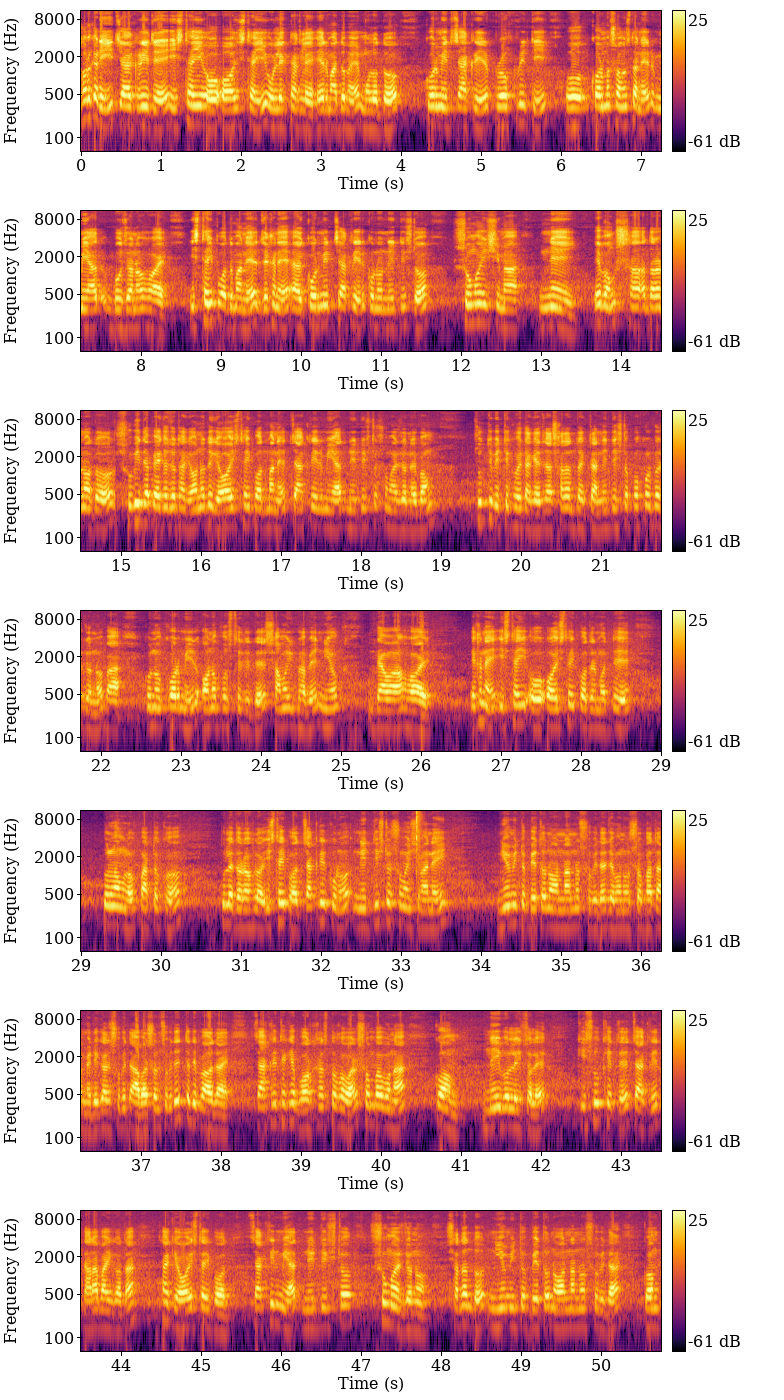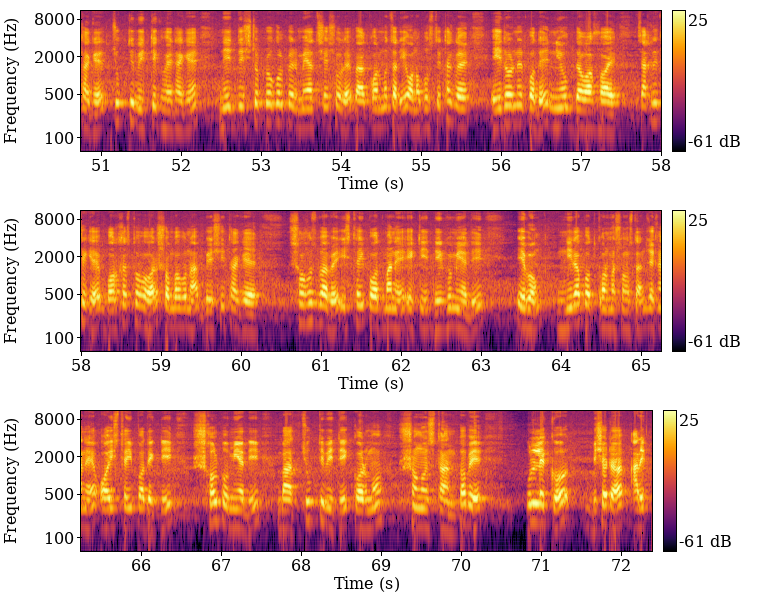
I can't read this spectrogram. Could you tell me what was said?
সরকারি চাকরিতে স্থায়ী ও অস্থায়ী উল্লেখ থাকলে এর মাধ্যমে মূলত কর্মীর চাকরির প্রকৃতি ও কর্মসংস্থানের মেয়াদ বোঝানো হয়। স্থায়ী পদ মানে যেখানে কর্মীর চাকরির কোনো নির্দিষ্ট সময়সীমা নেই এবং সাধারণত সুবিধা প্যাকেজও থাকে। অন্যদিকে, অস্থায়ী পদ মানে চাকরির মেয়াদ নির্দিষ্ট সময়ের জন্য এবং চুক্তিভিত্তিক হয়ে থাকে, যা সাধারণত একটা নির্দিষ্ট প্রকল্পের জন্য বা কোনো কর্মীর অনুপস্থিতিতে সাময়িকভাবে নিয়োগ দেওয়া হয়। এখানে স্থায়ী ও অস্থায়ী পদের মধ্যে তুলনামূলক পার্থক্য। তুলে ধরা হলো, স্থায়ী পদ, চাকরির কোনো নির্দিষ্ট সময়সীমা নেই। নিয়মিত বেতন ও অন্যান্য সুবিধা যেমন উৎসব ভাতা, মেডিকেল সুবিধা, আবাসন সুবিধা ইত্যাদি পাওয়া যায়। চাকরি থেকে বরখাস্ত হওয়ার সম্ভাবনা কম, নেই বললেই চলে। কিছু ক্ষেত্রে চাকরির ধারাবাহিকতা থাকে, অস্থায়ী পদ, চাকরির মেয়াদ নির্দিষ্ট সময়ের জন্য। সাধারণত নিয়মিত বেতন ও অন্যান্য সুবিধা কম থাকে, চুক্তিভিত্তিক হয়ে থাকে, নির্দিষ্ট প্রকল্পের মেয়াদ শেষ হলে বা কর্মচারী অনুপস্থিত থাকলে এই ধরনের পদে নিয়োগ দেওয়া হয়। চাকরি থেকে বরখাস্ত হওয়ার সম্ভাবনা বেশি থাকে। সহজভাবে স্থায়ী পদ মানে একটি দীর্ঘমেয়াদী এবং নিরাপদ কর্মসংস্থান, যেখানে অস্থায়ী পদ একটি স্বল্পমেয়াদী বা চুক্তিভিত্তিক কর্মসংস্থান। তবে উল্লেখ্য বিষয়টা আরেকটু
